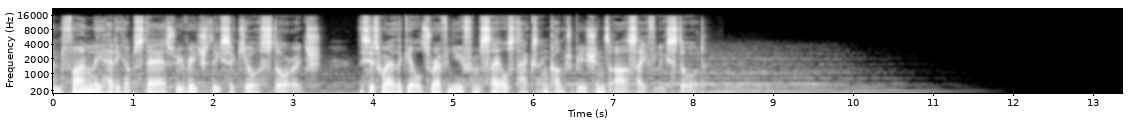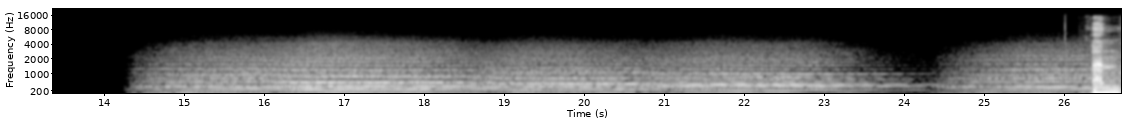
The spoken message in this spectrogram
And finally, heading upstairs, we reach the secure storage. This is where the guild's revenue from sales tax and contributions are safely stored. And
